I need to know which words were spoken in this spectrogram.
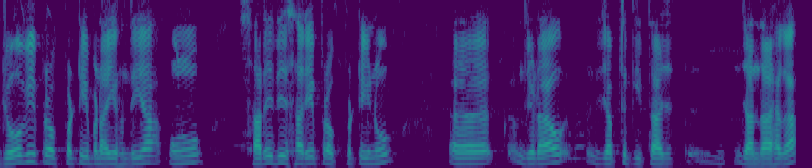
ਜੋ ਵੀ ਪ੍ਰਾਪਰਟੀ ਬਣਾਈ ਹੁੰਦੀ ਆ, ਉਹਨੂੰ ਸਾਰੀ ਦੀ ਸਾਰੀ ਪ੍ਰਾਪਰਟੀ ਨੂੰ ਜਿਹੜਾ ਉਹ ਜ਼ਬਤ ਕੀਤਾ ਜਾਂਦਾ ਹੈਗਾ।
